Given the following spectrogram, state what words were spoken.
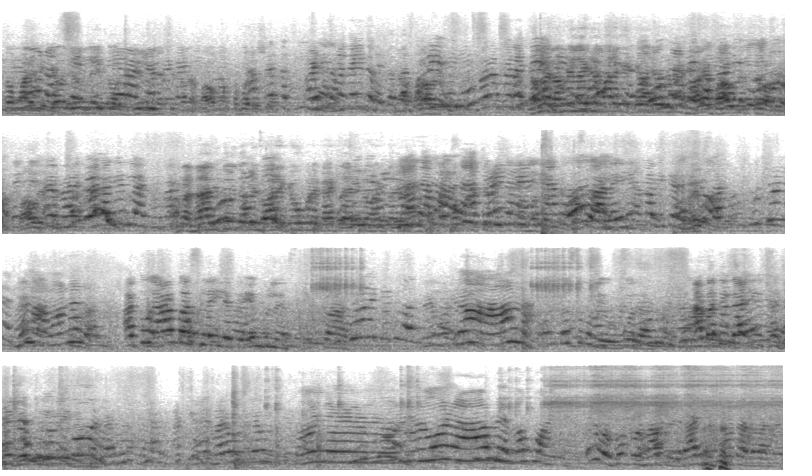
તો મારે જે કહેવું જરૂર નહીં તો દિલ્હી નથી તને ભાવમાં ખબર છે તમે રમેલા એટલે મારે કઈ કહેવું જરૂર નહીં મારે ભાવ નથી કહેવાનો. ભાવ નથી. હમણાં ના લીધું હોય તો પછી મારે કેવું પડે કાંઈક લાવી લો, આટલા લીધું. ખબર છે કે શું આ તું આ બસ લઈ જતો એમ્બ્યુલન્સ એકસો આઠ તો શું લેવું બોલો આ બધી ગાડી છે જે જોતું લઈ લે આપણે ભગવાન આપણે રાજી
